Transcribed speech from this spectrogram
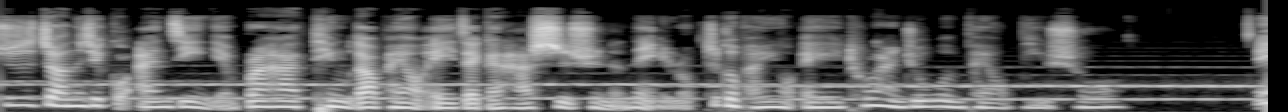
就是叫那些狗安静一点，不然他听不到朋友 A 在跟他视讯的内容。这个朋友 A 突然就问朋友 B 说：“哎、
